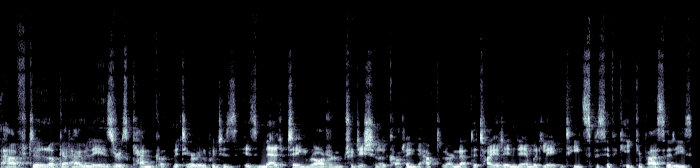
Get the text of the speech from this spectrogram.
have to look at how lasers can cut material, which is is melting rather than traditional cutting. They have to learn that. They tie it in then with latent heat, specific heat capacities.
